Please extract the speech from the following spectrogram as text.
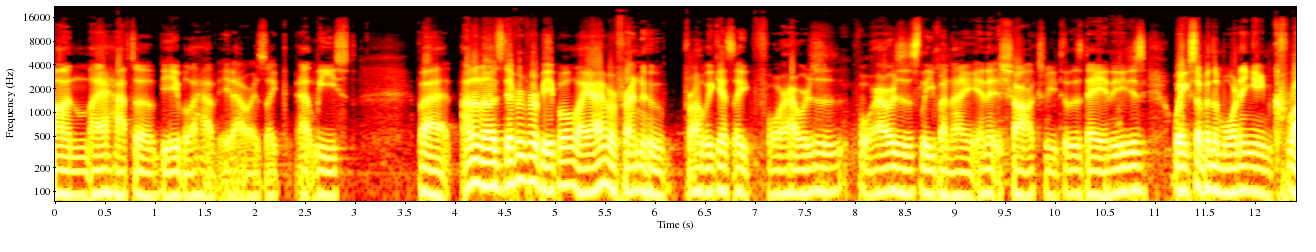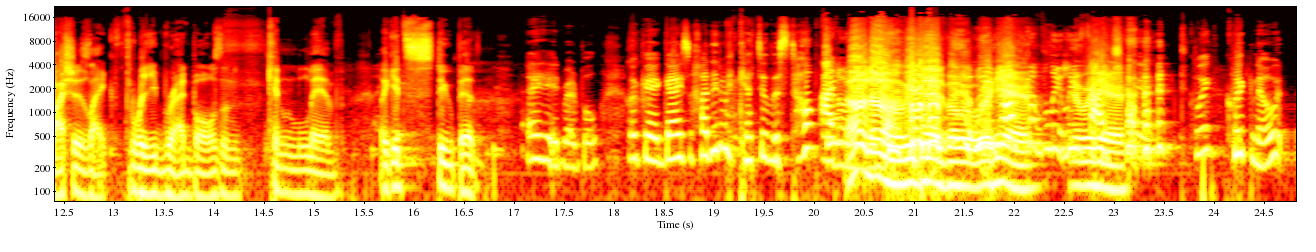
on I have to be able to have 8 hours like at least. But I don't know, it's different for people. Like I have a friend who probably gets like 4 hours of, 4 hours of sleep a night and it shocks me to this day and he just wakes up in the morning and crushes like 3 Red Bulls and can live. Like it's stupid. I hate Red Bull. Okay, guys, how did we get to this topic? I don't know. Oh no, we did, but we're, We we're got here. completely Yeah, we're here. sidetracked. quick quick note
